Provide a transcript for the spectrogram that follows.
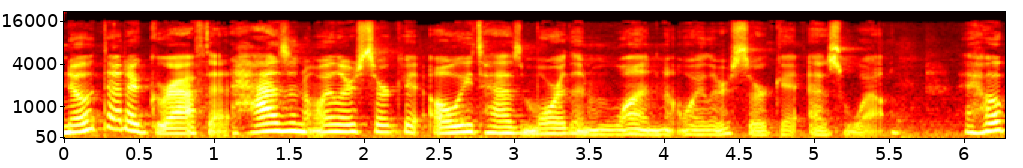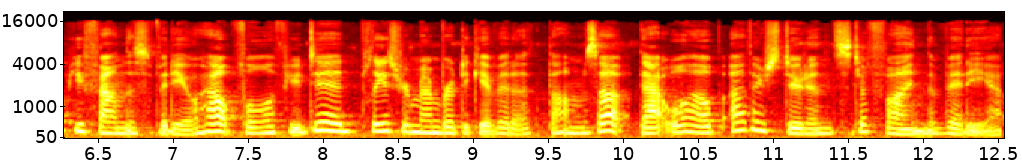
Note that a graph that has an Euler circuit always has more than one Euler circuit as well. I hope you found this video helpful. If you did, please remember to give it a thumbs up. That will help other students to find the video.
